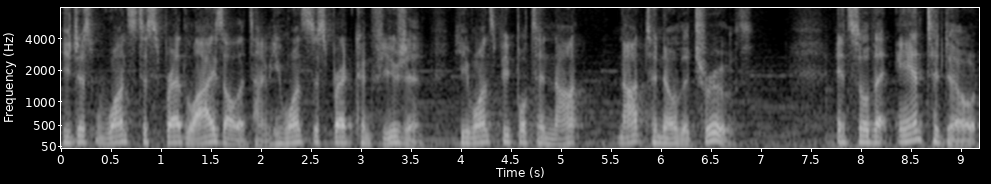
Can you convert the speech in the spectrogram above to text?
He just wants to spread lies all the time. He wants to spread confusion. He wants people to not not to know the truth. And so the antidote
